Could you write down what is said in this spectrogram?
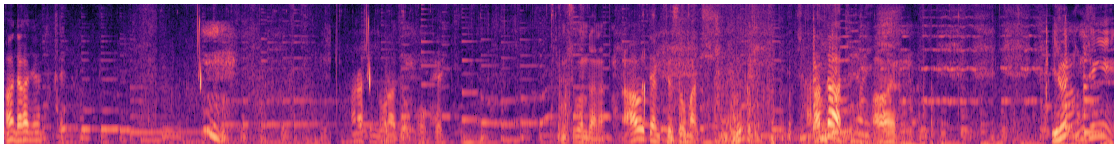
어, 내가 이제. 하나씩 놀아줘. 오케이. 방수 본다나. 아우, thank you much. 잘한다, 준현이. 아유. 이런 동생이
